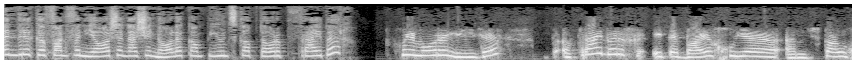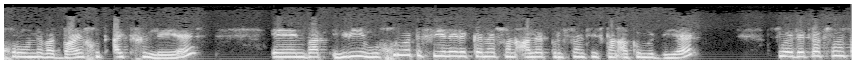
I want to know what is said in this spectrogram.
indrukke van vanjaar se nasionale kampioenskap daar op Vryburg? Goeiemôre Lize. Vryburg het 'n baie goeie um, skougronde wat baie goed uitgelê is en wat hierdie hoe groot hoeveelhede kinders van alle provinsies kan akkommodeer. So dit was vir ons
